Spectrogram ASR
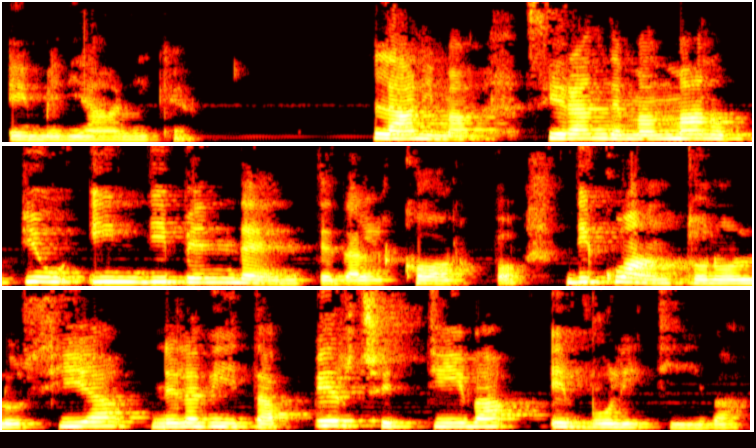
e medianiche. L'anima si rende man mano più indipendente dal corpo di quanto non lo sia nella vita percettiva e volitiva.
